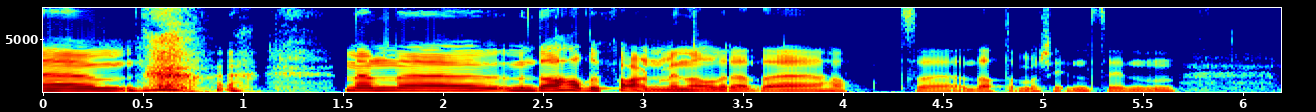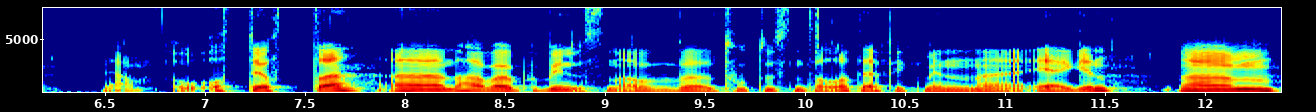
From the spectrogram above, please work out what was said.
Um, men, uh, men da hadde faren min allerede hatt uh, datamaskinen siden ja, 88. Uh, det her var jo på begynnelsen av eh, 2000-tallet at jeg fikk min uh, egen. Um,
